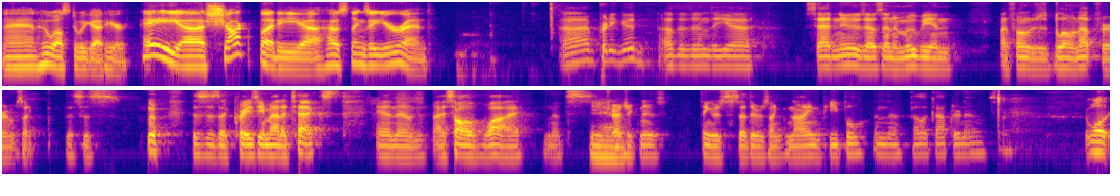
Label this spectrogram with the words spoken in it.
And who else do we got here? Hey, uh, Shock Buddy, uh, how's things at your end? Uh, pretty good. Other than the uh, sad news, I was in a movie and my phone was just blowing up for. I was like, "This is this is a crazy amount of text." And then I saw why. And that's Yeah. tragic news. I think it was said there was like nine people in the helicopter now. So. Well,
